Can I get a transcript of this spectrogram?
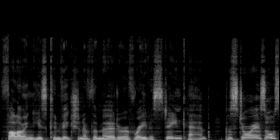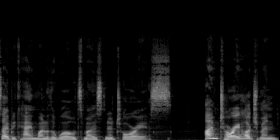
Following his conviction of the murder of Reeva Steenkamp, Pistorius also became one of the world's most notorious. I'm Tori Hodgman,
